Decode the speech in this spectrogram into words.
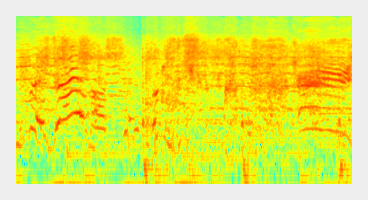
and preserve us! Hey!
